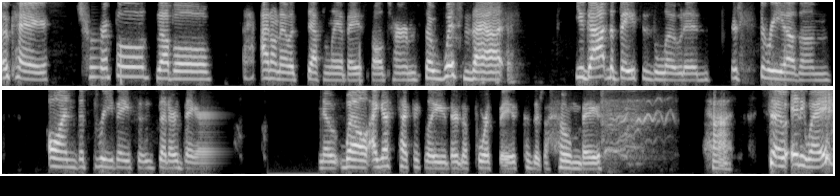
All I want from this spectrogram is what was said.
okay, triple, double. I don't know. It's definitely a baseball term. So with that, Okay. you got the bases loaded. There's three of them on the three bases that are there. No, well, I guess technically there's a fourth base because there's a home base. huh. So anyway,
